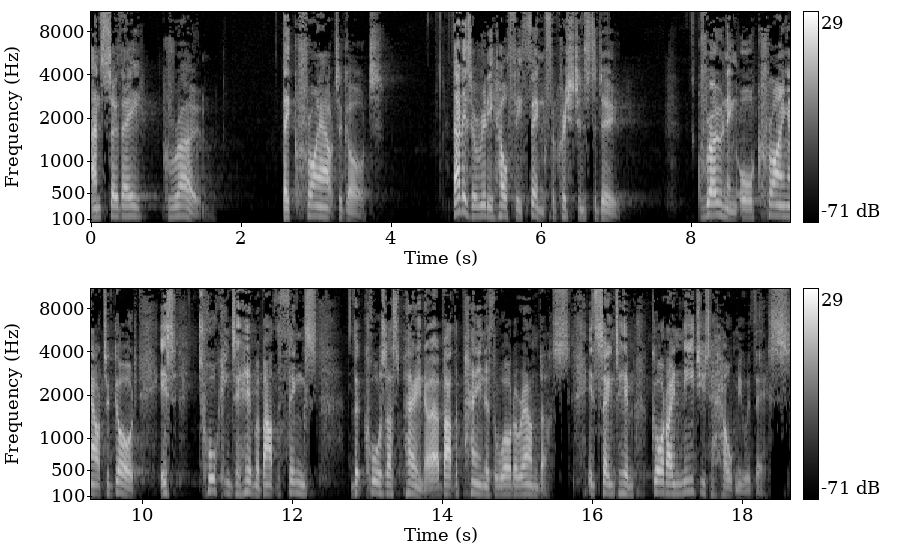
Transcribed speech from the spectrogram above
And so they groan. They cry out to God. That is a really healthy thing for Christians to do. Groaning or crying out to God is talking to Him about the things that cause us pain, about the pain of the world around us. It's saying to Him, God, I need you to help me with this.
